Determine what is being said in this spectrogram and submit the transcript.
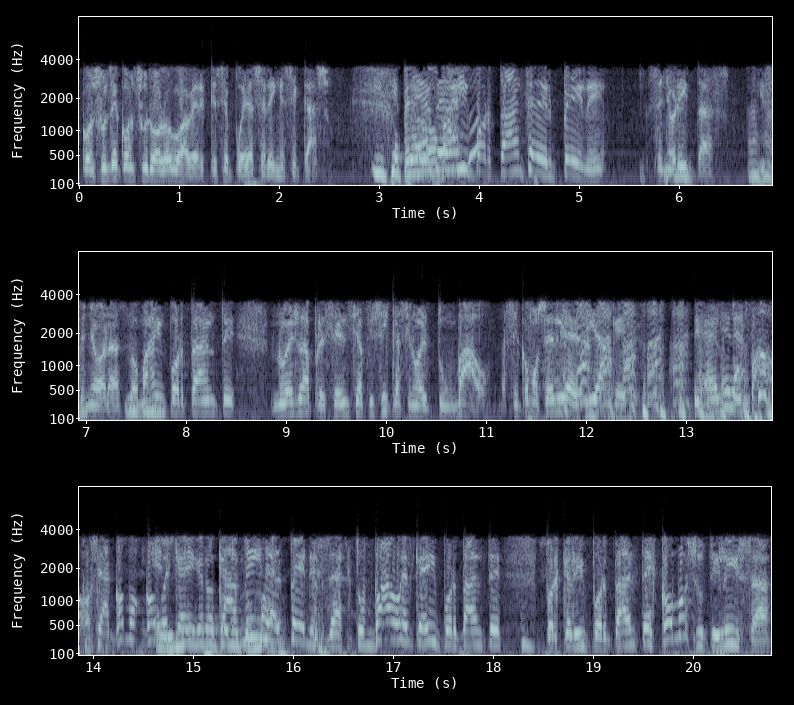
consulte con su urólogo a ver qué se puede hacer en ese caso. ¿Y se puede Pero lo hacer más algo? importante del pene, señoritas, y señoras, lo más importante no es la presencia física, sino el tumbao. Así como Celia decía que el El tumbao, o sea, cómo, cómo El es que camina el pene, o sea, el tumbao es el que es importante, porque lo importante es cómo se utiliza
